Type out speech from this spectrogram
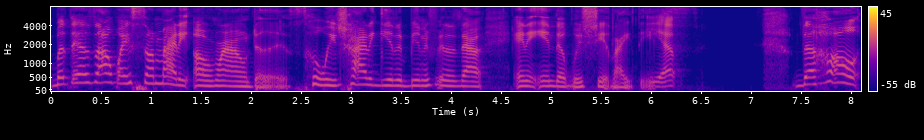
But there's always somebody around us who we try to get a benefit of doubt and it end up with shit like this. Yep. The whole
